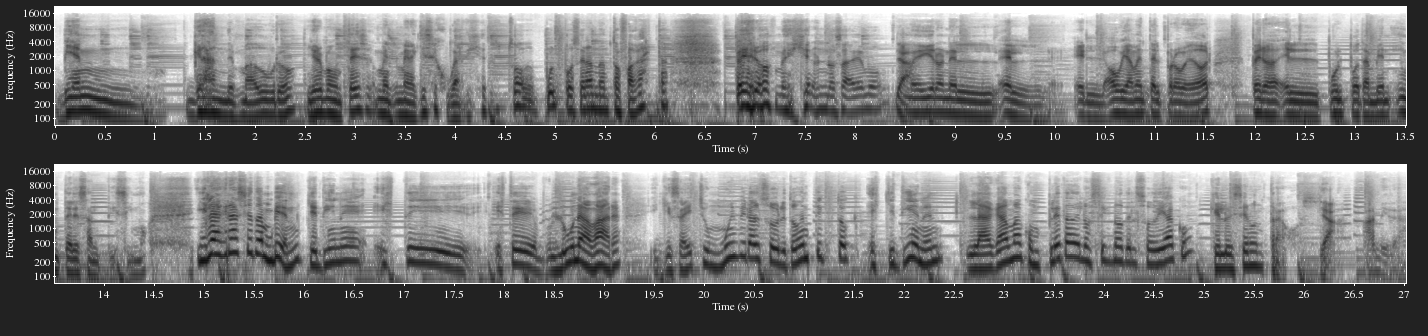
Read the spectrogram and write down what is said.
bien grandes, maduros. Yo le pregunté, me, me la quise jugar. Dije, ¿estos pulpos serán de Antofagasta? Pero me dijeron, no sabemos. Ya. Me dieron el, el- el- obviamente el proveedor, pero el pulpo también interesantísimo. Y la gracia también que tiene este, este Luna Bar y que se ha hecho muy viral, sobre todo en TikTok, es que tienen la gama completa de los signos del zodiaco que lo hicieron tragos. Ya. Ah, mira.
